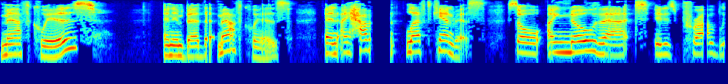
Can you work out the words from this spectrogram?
math quiz and embed that math quiz. And I haven't left Canvas. So I know that it is probably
